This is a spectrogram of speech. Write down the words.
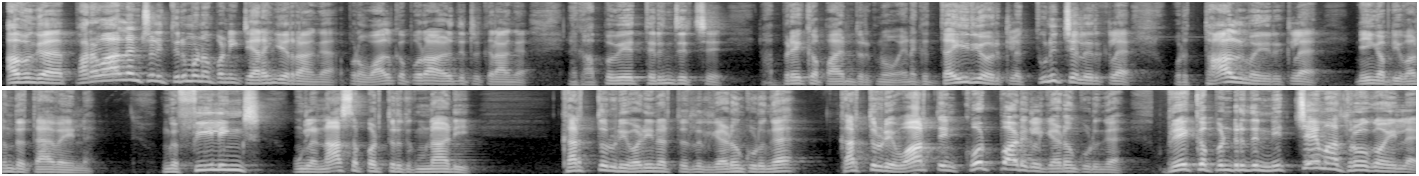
அவங்க பரவாயில்லன்னு சொல்லி திருமணம் பண்ணிட்டு இறங்கிடுறாங்க. அப்புறம் வாழ்க்கை பூரா அழுதுட்டுருக்குறாங்க எனக்கு அப்போவே தெரிஞ்சிருச்சு. நான் பிரேக்கப் ஆயிருந்துருக்கணும். எனக்கு தைரியம் இருக்கல துணிச்சல் இருக்கல ஒரு தாழ்மை இருக்கல. நீங்கள் அப்படி வருந்த தேவையில்லை. உங்கள் ஃபீலிங்ஸ் உங்களை நாசப்படுத்துறதுக்கு முன்னாடி கர்த்தருடைய வழிநடத்துறதுக்கு இடம் கொடுங்க. கர்த்தருடைய வார்த்தையின் கோட்பாடுகளுக்கு இடம் கொடுங்க. பிரேக்கப்ன்றது நிச்சயமாக துரோகம் இல்லை.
